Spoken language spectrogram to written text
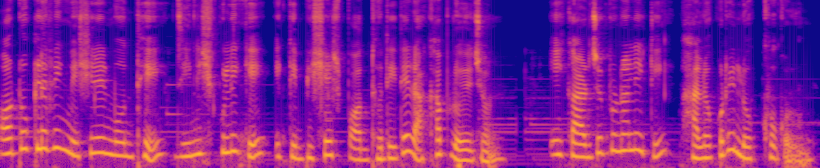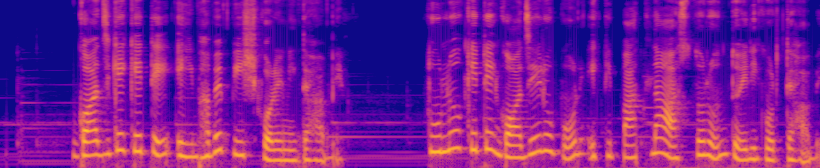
অটোক্লেভিং মেশিনের মধ্যে জিনিসগুলিকে একটি বিশেষ পদ্ধতিতে রাখা প্রয়োজন। এই কার্যপ্রণালীটি ভালো করে লক্ষ্য করুন। গজকে কেটে এইভাবে পিস করে নিতে হবে। তুলো কেটে গজের ওপর একটি পাতলা আস্তরণ তৈরি করতে হবে।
